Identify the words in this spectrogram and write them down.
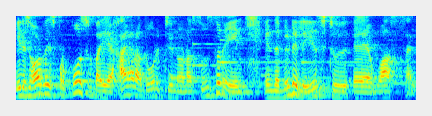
It is always proposed by a higher authority known as suzerain in the Middle East to a vassal.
